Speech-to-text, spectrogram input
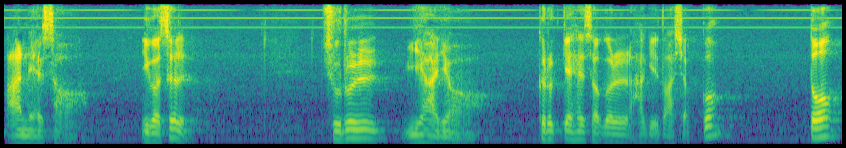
안에서 이것을 주를 위하여 그렇게 해석을 하기도 하셨고 또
